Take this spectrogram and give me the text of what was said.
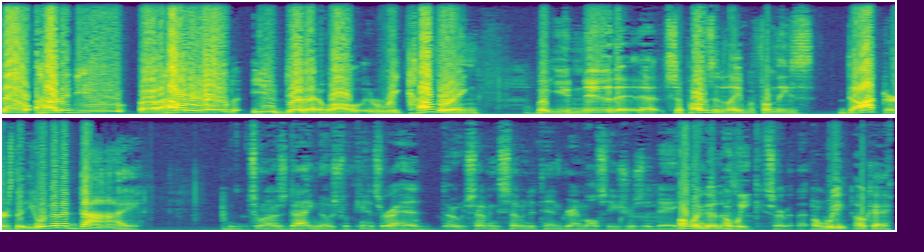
Now, how did you, uh, how in the world you did it while recovering, but you knew that uh, supposedly from these doctors that you were going to die? So when I was diagnosed with cancer, I had I was having seven to ten grand mal seizures a day. Oh, my goodness. A week. Sorry about that. A week. Okay.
